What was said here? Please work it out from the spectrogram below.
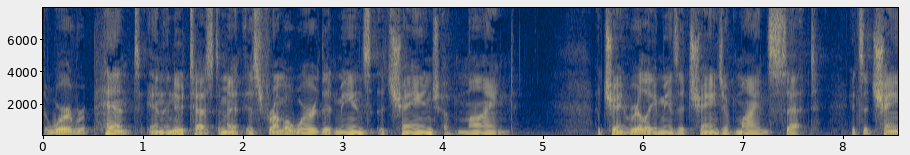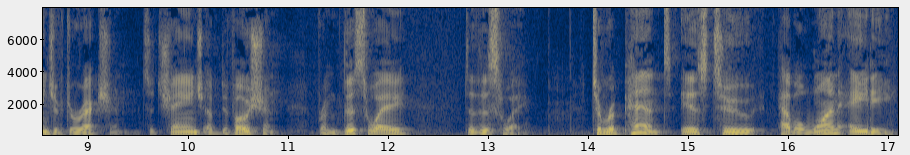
the word repent in the New Testament is from a word that means a change of mind. A cha- really, it means a change of mindset. It's a change of direction. It's a change of devotion from this way to this way. To repent is to have a 180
